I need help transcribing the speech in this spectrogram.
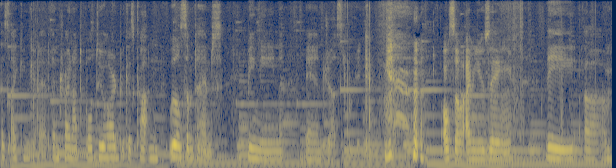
as I can get it. And try not to pull too hard because cotton will sometimes be mean and just break. also, I'm using the um,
